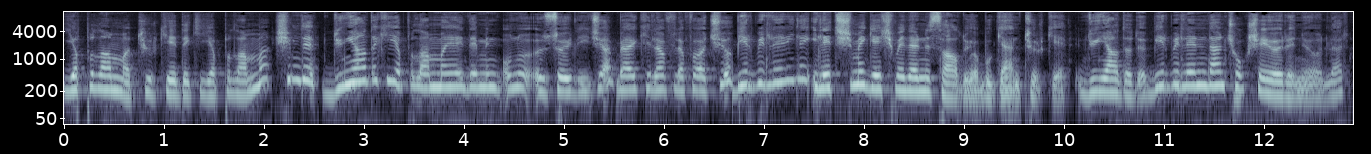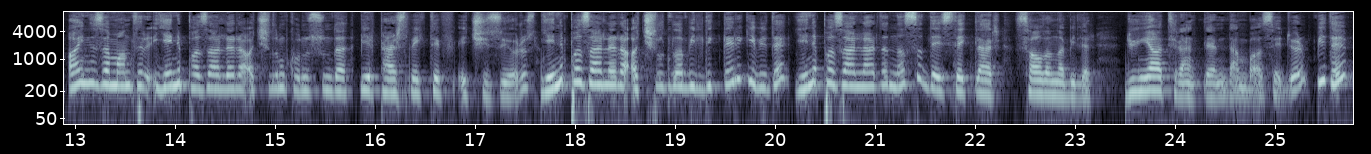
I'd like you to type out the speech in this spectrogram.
yapılanma, Türkiye'deki yapılanma. Şimdi dünyadaki yapılanmaya demin onu söyleyeceğim. Belki laf lafı açıyor. Birbirleriyle iletişime geçmelerini sağlıyor bu Gen Türkiye. Dünyada da birbirlerinden çok şey öğreniyorlar. Aynı zamanda yeni pazarlara açılım konusunda bir perspektif çiziyoruz. Yeni pazarlara açılabildikleri gibi de yeni pazarlarda nasıl destek destekler sağlanabilir. Dünya trendlerinden bahsediyorum. Bir de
